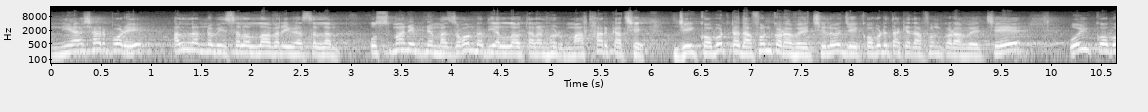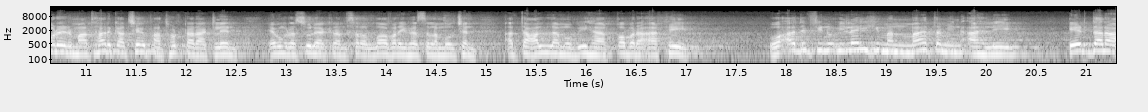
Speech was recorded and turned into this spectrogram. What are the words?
নিয়ে আসার পরে আল্লাহ নবী সাল্লাহ আলহিহাসাল্লাম ওসমান ইবনে মাজন রাদি আল্লাহ তালাহুর মাথার কাছে যেই কবরটা দাফন করা হয়েছিল, যেই কবরে তাকে দাফন করা হয়েছে, ওই কবরের মাথার কাছে পাথরটা রাখলেন এবং রাসুল আকরাম সাল্লাহ আলহিহাসাল্লাম বলছেন আতা আল্লাহ বিহা কবর আখে ও আদিফিনু ইলাইহি মান মাতামিন আহলি। এর দ্বারা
